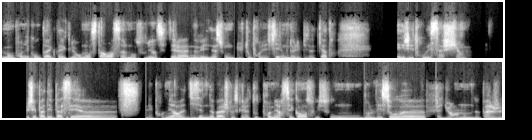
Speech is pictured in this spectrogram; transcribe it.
Mon premier contact avec les romans Star Wars, ça je m'en souviens, c'était la novélisation du tout premier film, de l'épisode 4. Et j'ai trouvé ça chiant. J'ai pas dépassé euh, les premières dizaines de pages parce que la toute première séquence où ils sont dans le vaisseau, euh, ça dure un nombre de pages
